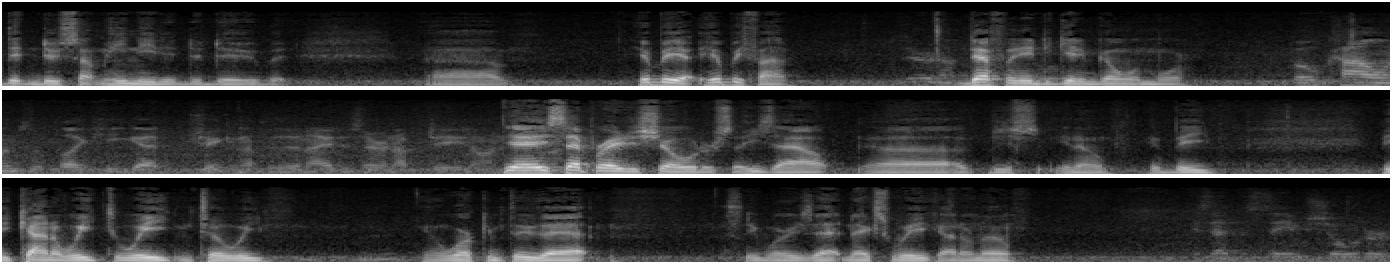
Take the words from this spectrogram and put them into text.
didn't do something he needed to do, but uh, he'll be he'll be fine. Definitely need to get him going more. Beaux Collins looked like he got shaken up through the night. Is there an update on? Yeah, he separated his shoulder, so he's out. Uh, just you know, it'll be be kind of week to week until we you know, work him through that. See where he's at next week. I don't know. Is that the same shoulder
